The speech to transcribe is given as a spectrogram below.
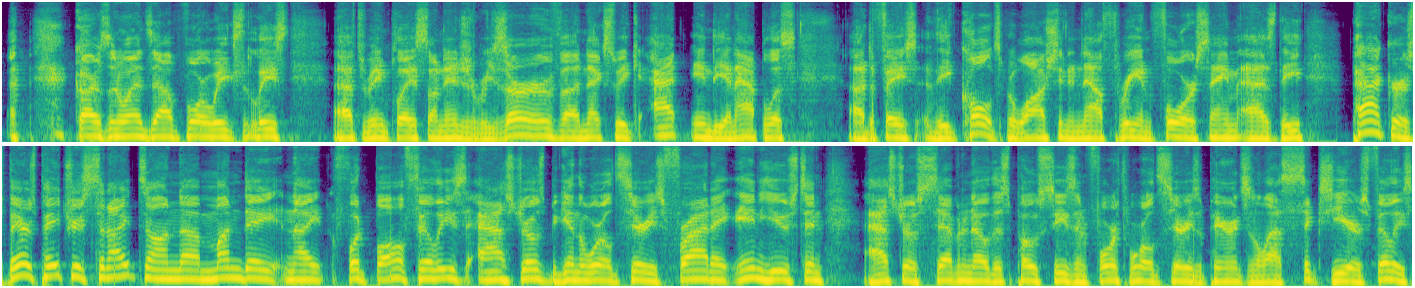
Carson Wentz out four weeks at least after being placed on injured reserve uh, next week at Indianapolis uh, to face the Colts. But Washington now three and four, same as the Packers. Bears Patriots tonight on uh, Monday Night Football. Phillies Astros begin the World Series Friday in Houston. Astros 7 0 this postseason, fourth World Series appearance in the last six years. Phillies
